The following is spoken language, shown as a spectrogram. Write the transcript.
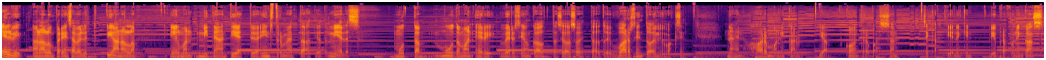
Elvi on alun perin sävelletty pianolla ilman mitään tiettyä instrumentaatiota mielessä, mutta muutaman eri version kautta se osoittautui varsin toimivaksi näin harmonikan ja kontrabasson sekä tietenkin vibrafonin kanssa.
